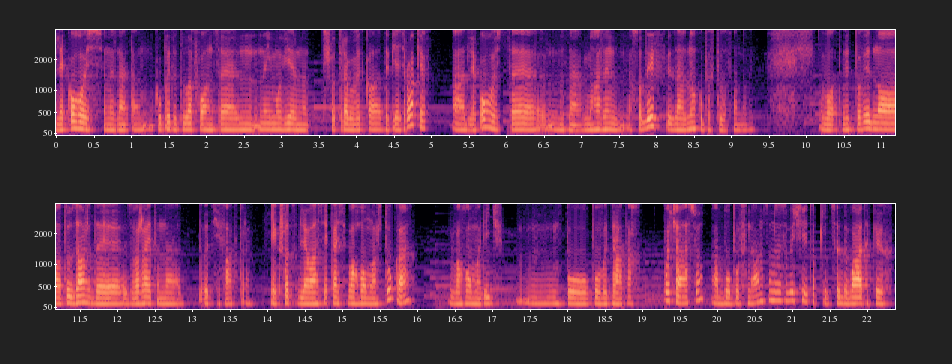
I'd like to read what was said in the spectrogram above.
Для когось, не знаю, там купити телефон це неймовірно, що треба відкладати 5 років. А для когось це не знаю, в магазин ходив і заодно купив телефон новий. От, відповідно, тут завжди зважайте на оці фактори. Якщо це для вас якась вагома штука, вагома річ по, по витратах, по часу або по фінансам зазвичай, тобто це два таких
